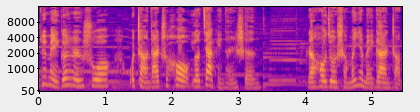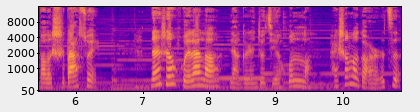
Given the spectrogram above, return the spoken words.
对每个人说：“我长大之后要嫁给男神。”然后就什么也没干，长到了十八岁，男神回来了，两个人就结婚了，还生了个儿子。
